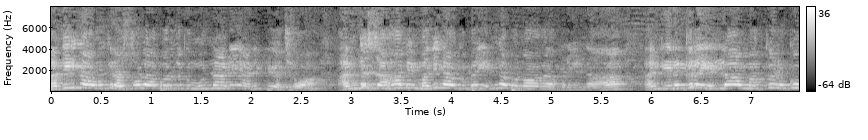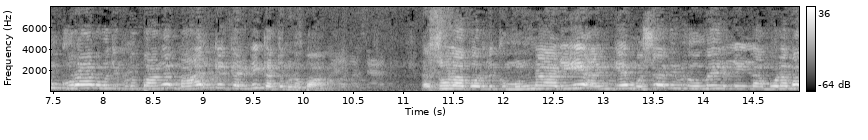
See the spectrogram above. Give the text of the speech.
மதீனாவுக்கு ரசூலா போறதுக்கு முன்னாடியே அனுப்பி வச்சிருவான். அந்த சஹாபி மதீனாவுக்கு போய் என்ன பண்ணுவாங்க அப்படின்னா அங்க இருக்கிற எல்லா மக்களுக்கும் குரான் ஓதி கொடுப்பாங்க மார்க்க கல்வி கத்துக் கொடுப்பாங்க. ரசூலா போறதுக்கு முன்னாடியே அங்கே முசாபிபின் உமேர் இல்லா மூலமா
